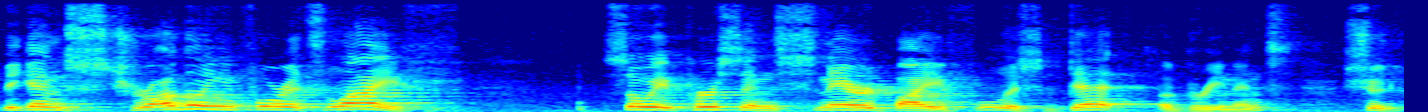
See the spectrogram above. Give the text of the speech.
begin struggling for its life, so a person snared by a foolish debt agreement should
